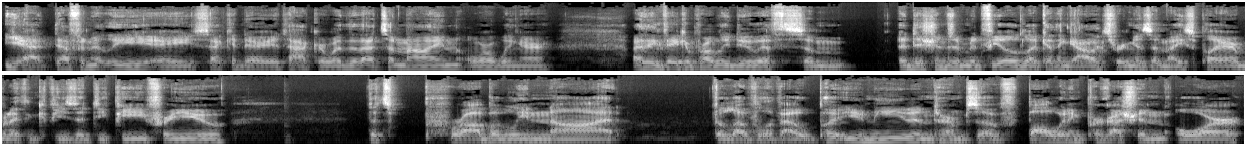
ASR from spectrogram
Yeah, definitely a secondary attacker, whether that's a nine or a winger. I think they could probably do with some additions in midfield. Like I think Alex Ring is a nice player, but I think if he's a DP for you, that's probably not the level of output you need in terms of ball winning progression or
